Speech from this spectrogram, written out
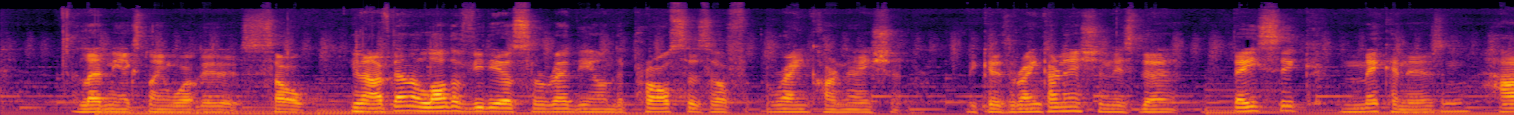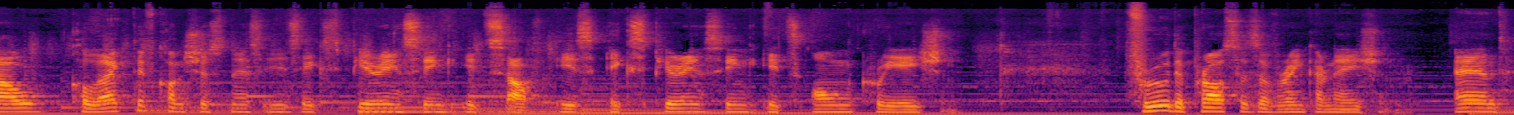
let me explain what it is. So, you know, I've done a lot of videos already on the process of reincarnation because reincarnation is the basic mechanism how collective consciousness is experiencing itself, is experiencing its own creation through the process of reincarnation. And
